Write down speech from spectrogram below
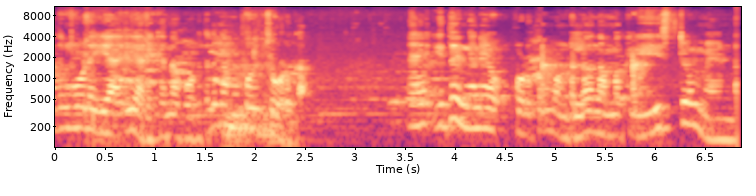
അതും കൂടെ ഈ അരി അരയ്ക്കുന്ന കൂട്ടത്തിൽ നമുക്ക് ഒഴിച്ചു കൊടുക്കാം. ഇത് ഇങ്ങനെ കൊടുക്കുമ്പോൾ ഉണ്ടല്ലോ നമുക്ക് ഈസ്റ്റും വേണ്ട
